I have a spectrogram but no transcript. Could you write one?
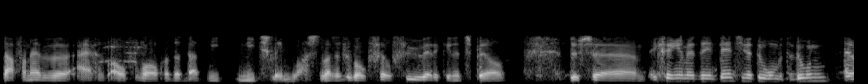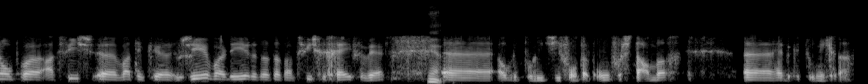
Daarvan hebben we eigenlijk overwogen dat dat niet, niet slim was. Er was natuurlijk ook veel vuurwerk in het spel. Dus uh, ik ging er met de intentie naartoe om het te doen en op advies, wat ik zeer waardeerde dat dat advies gegeven werd. Ja. ook de politie vond dat onverstandig. heb ik het toen niet gedaan.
